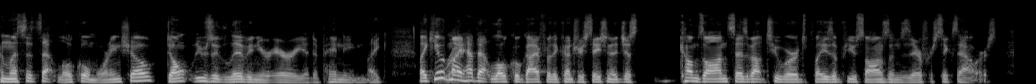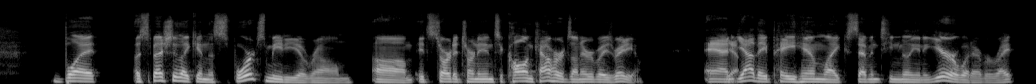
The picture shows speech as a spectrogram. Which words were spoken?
unless it's that local morning show don't usually live in your area depending like like you might have that local guy for the country station that just comes on says about two words plays a few songs and is there for 6 hours. But especially like in the sports media realm um it started turning into Colin Cowherd's on everybody's radio and Yeah. yeah. they pay him like 17 million a year or whatever, right?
